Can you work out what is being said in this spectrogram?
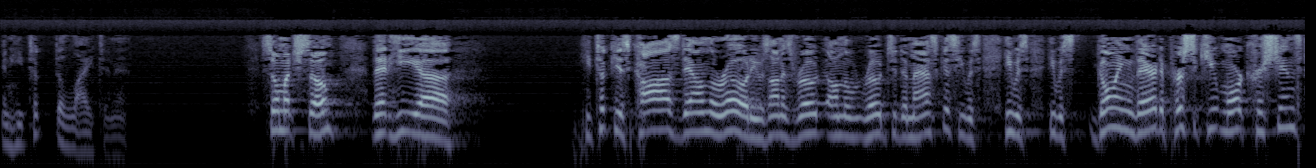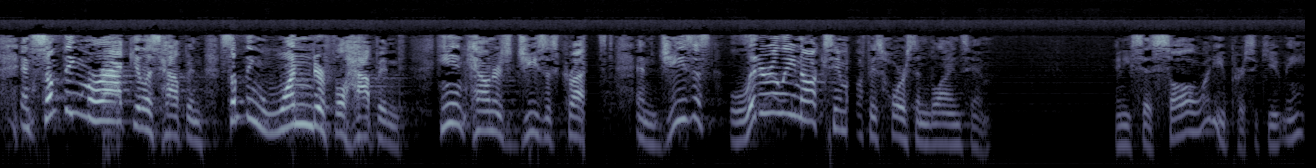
and he took delight in it. So much so that he uh, he took his cause down the road. He was on his road on the road to Damascus. He was he was he was going there to persecute more Christians, and something miraculous happened. Something wonderful happened. He encounters Jesus Christ, and Jesus literally knocks him off his horse and blinds him. And he says, "Saul, why do you persecute me?"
